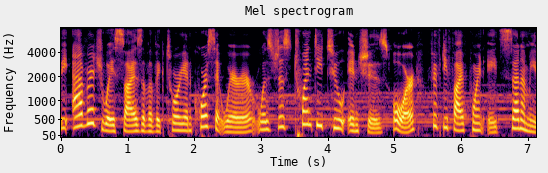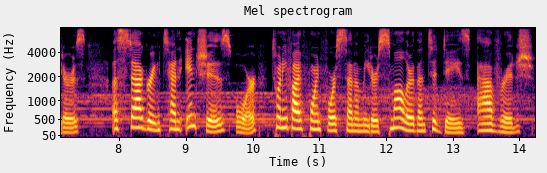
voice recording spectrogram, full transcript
The average waist size of a Victorian corset wearer was just 22 inches, or 55.8 centimeters, a staggering 10 inches, or 25.4 centimeters smaller than today's average.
